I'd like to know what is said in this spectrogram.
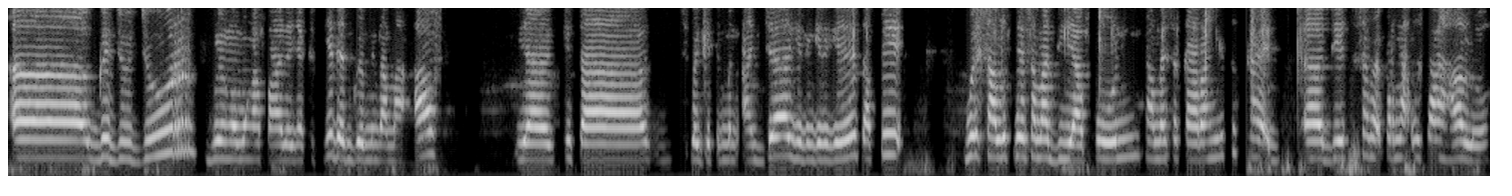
eh gue jujur, gue ngomong apa adanya ke dia dan gue minta maaf. Ya kita sebagai temen aja, gini-gini gini. Tapi gue salutnya sama dia pun sampai sekarang itu kayak eh, dia itu sampai pernah usaha loh,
